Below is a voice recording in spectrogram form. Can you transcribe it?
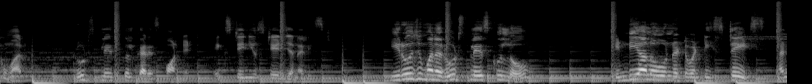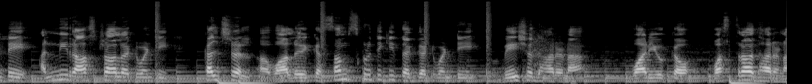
Kumar Roots play school correspondent ఎక్స్టెన్యూ స్టేట్ జర్నలిస్ట్ ఈరోజు మన రూట్స్ ప్లే స్కూల్లో ఇండియాలో ఉన్నటువంటి స్టేట్స్ అంటే అన్ని రాష్ట్రాల అటువంటి కల్చరల్ వాళ్ళ యొక్క సంస్కృతికి తగ్గటువంటి వేషధారణ వారి యొక్క వస్త్రాధారణ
